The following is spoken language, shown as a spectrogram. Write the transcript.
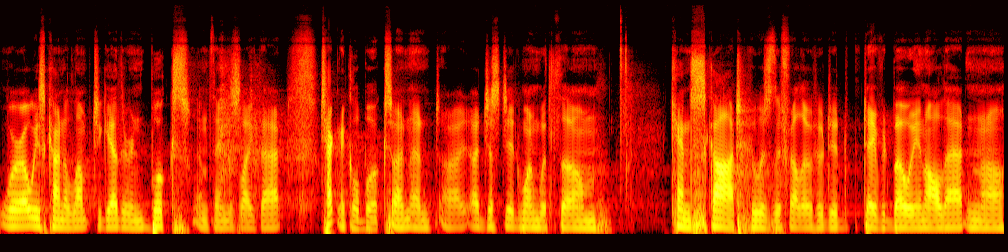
were always kind of lumped together in books and things like that, technical books. And, and I just did one with um, Ken Scott, who was the fellow who did David Bowie and all that, and uh,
